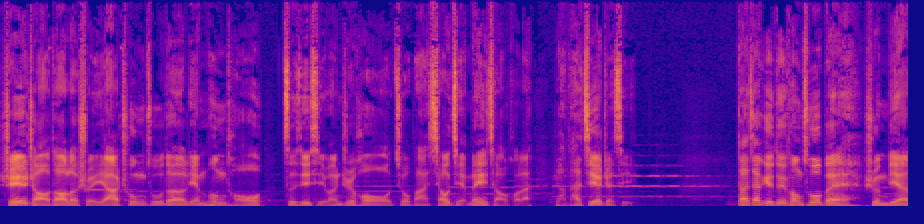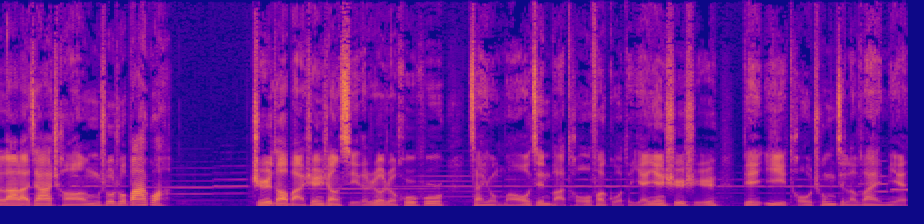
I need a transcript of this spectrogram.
谁找到了水压充足的莲蓬头，自己洗完之后就把小姐妹叫过来，让她接着洗。大家给对方搓背，顺便拉拉家常，说说八卦，直到把身上洗得热热乎乎，再用毛巾把头发裹得严严实实，便一头冲进了外面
